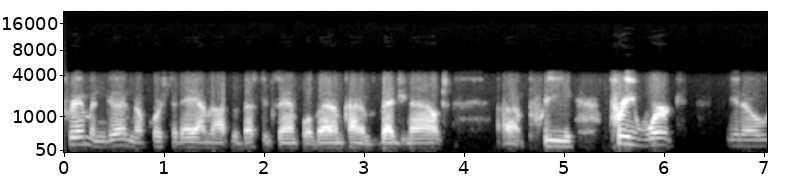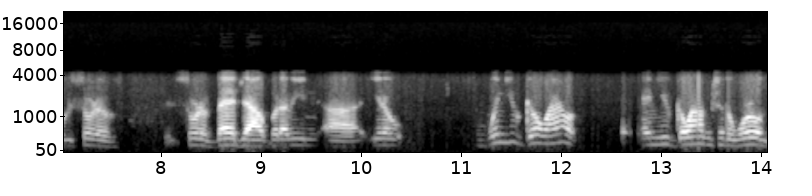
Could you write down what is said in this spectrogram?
trim and good. And of course, today I'm not the best example of that. I'm kind of vegging out, uh, pre pre work, you know, sort of sort of veg out. But I mean, uh, you know, when you go out and you go out into the world,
